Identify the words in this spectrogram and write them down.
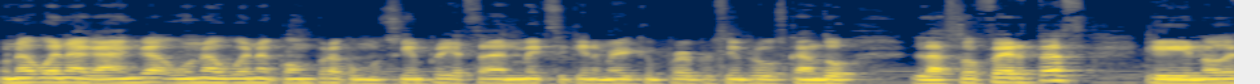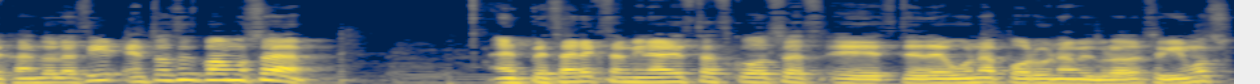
una buena ganga, una buena compra, como siempre, ya saben, Mexican American Purpose, siempre buscando las ofertas y no dejándolas ir. Entonces vamos a a empezar a examinar estas cosas este, de una por una, mis brothers. Seguimos.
